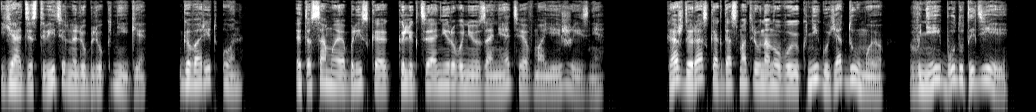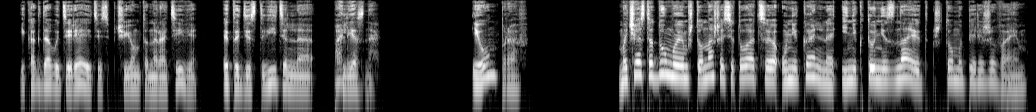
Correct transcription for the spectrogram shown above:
«Я действительно люблю книги», — говорит он. Это самое близкое к коллекционированию занятие в моей жизни. Каждый раз, когда смотрю на новую книгу, я думаю, в ней будут идеи. И когда вы теряетесь в чьем то нарративе, это действительно полезно. И он прав. Мы часто думаем, что наша ситуация уникальна, и никто не знает, что мы переживаем.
